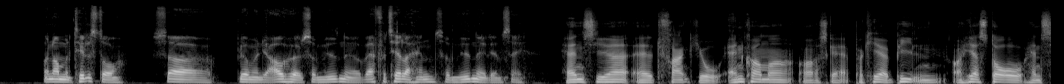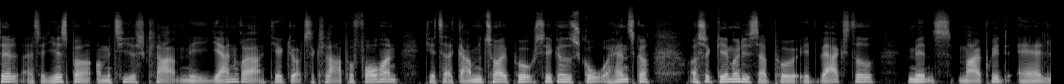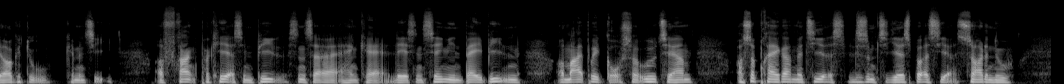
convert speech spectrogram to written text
Og når man tilstår, så bliver man jo afhørt som vidne. Og hvad fortæller han som vidne i den sag? Han siger, at Frank jo ankommer og skal parkere bilen, og her står han selv, altså Jesper og Mathias, klar med jernrør. De har gjort sig klar på forhånd. De har taget gammelt tøj på, sikkerhedssko og handsker, og så gemmer de sig på et værksted, mens Majbrit er lokkedue, kan man sige. Og Frank parkerer sin bil, så han kan læse en seng ind bag bilen, og Majbrit går så ud til ham, og så prikker Mathias ligesom til Jesper og siger, så er det nu.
